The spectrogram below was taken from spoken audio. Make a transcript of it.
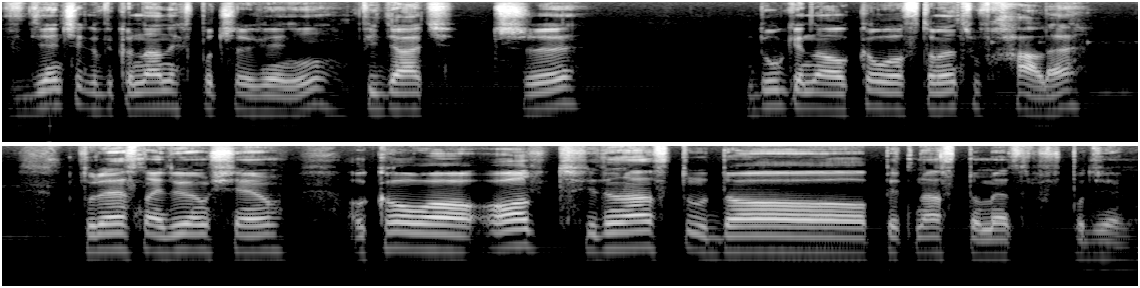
zdjęciach wykonanych w Podczerwieni widać trzy długie na około 100 metrów hale, które znajdują się około od 11 do 15 metrów w podziemiu.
